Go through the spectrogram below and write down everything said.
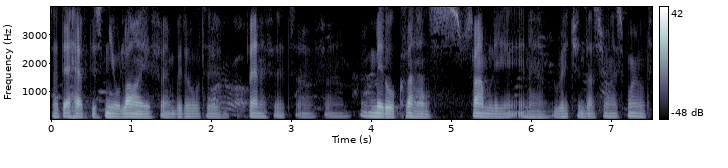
that they have this new life and with all the benefits of um, a middle class family in a rich industrialized world."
